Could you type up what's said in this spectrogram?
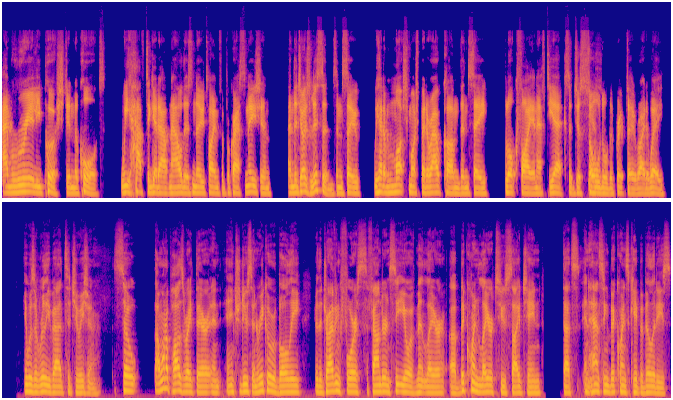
and really pushed in the courts. We have to get out now. There's no time for procrastination. And the judge listened. And so we had a much, much better outcome than, say, BlockFi and FTX that just sold yes. all the crypto right away. It was a really bad situation. So I want to pause right there and introduce Enrico Rubboli. You're the driving force, founder and CEO of MintLayer, a Bitcoin layer two sidechain that's enhancing Bitcoin's capabilities.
